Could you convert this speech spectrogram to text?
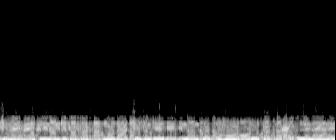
जो है अपने नाम के साथ साथ मौजा चौरसन के नाम को बहुत दूर तक लहराया है।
